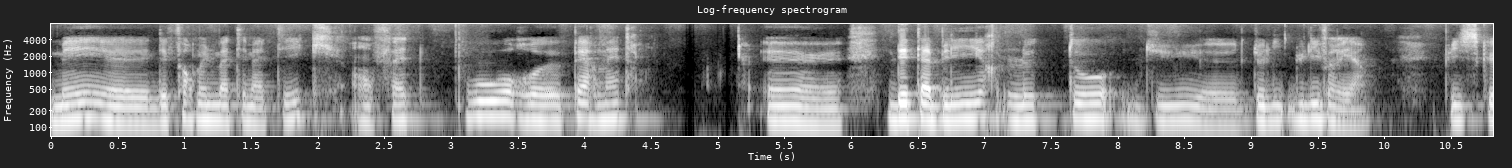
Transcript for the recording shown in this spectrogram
mais euh, des formules mathématiques en fait pour euh, permettre d'établir le taux du, du livret. Puisque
